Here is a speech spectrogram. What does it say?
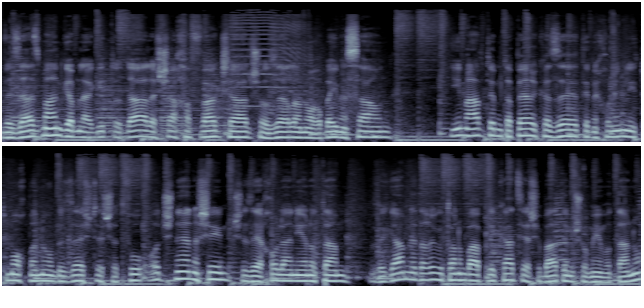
וזה הזמן גם להגיד תודה לשחף וגשל שעוזר לנו הרבה עם הסאונד. אם אהבתם את הפרק הזה, אתם יכולים לתמוך בנו בזה שתשתפו עוד שני אנשים שזה יכול לעניין אותם, וגם לדרג אותנו באפליקציה שבה אתם שומעים אותנו.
